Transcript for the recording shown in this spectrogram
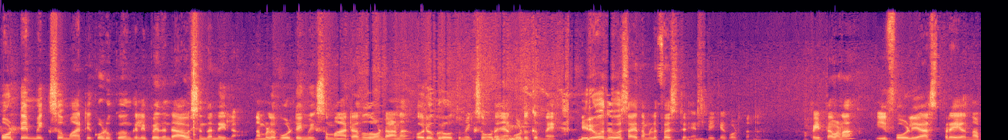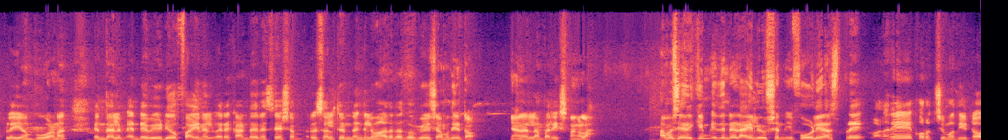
പോട്ടിംഗ് മിക്സ് മാറ്റി കൊടുക്കുമെങ്കിൽ ഇപ്പോൾ ഇതിന്റെ ആവശ്യം തന്നെ ഇല്ല. നമ്മൾ പോട്ടിംഗ് മിക്സ് മാറ്റാത്തത് കൊണ്ടാണ് ഒരു ഗ്രോത്ത് മിക്സും കൂടെ ഞാൻ കൊടുക്കുന്നത് ഇരുപത് ദിവസമായി നമ്മൾ ഫസ്റ്റ് എൻ പി കെ കൊടുത്തിട്ടുണ്ട് അപ്പോൾ ഇത്തവണ ഈ ഫോളിയാർ സ്പ്രേ ഒന്ന് അപ്ലൈ ചെയ്യാൻ പോവുകയാണ് എന്തായാലും എന്റെ വീഡിയോ ഫൈനൽ വരെ കണ്ടതിന് ശേഷം റിസൾട്ട് ഉണ്ടെങ്കിൽ മാത്രമേ അതൊക്കെ ഉപയോഗിച്ചാൽ മതി കേട്ടോ ഞാനെല്ലാം പരീക്ഷണങ്ങളാണ് അപ്പോൾ ശരിക്കും ഇതിന്റെ ഡൈല്യൂഷൻ ഈ ഫോളിയാർ സ്പ്രേ വളരെ കുറച്ച് മതി കേട്ടോ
